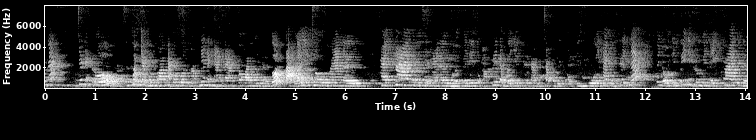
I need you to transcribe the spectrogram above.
ត់ណាអញ្ចឹងអ្នកគ្រូសង្ឃឹមយ៉ាងមុនមកថាបងប្អូនទាំងអស់គ្នានឹងអានតាមតបាននៅគាត់តែឥឡូវយើងចូលរួមអាននៅខែខែដើម្បីជាអាននៅរំលឹកមេរៀនទាំងអស់គ្នាដើម្បីយើងធ្វើការបញ្ចប់វីដេអូ ទី1ហើយកុំភ្លេចណាវីដេអូទី2អ្នកគ្រូមានអីខ្លាយទៅនៅ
